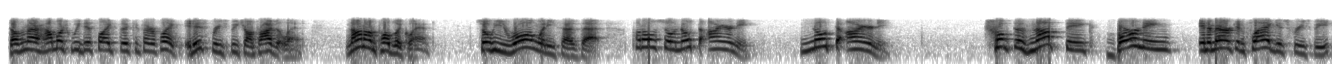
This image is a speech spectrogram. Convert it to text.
Doesn't matter how much we dislike the Confederate flag, it is free speech on private land, not on public land. So he's wrong when he says that. But also, note the irony. Note the irony. Trump does not think burning an American flag is free speech.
